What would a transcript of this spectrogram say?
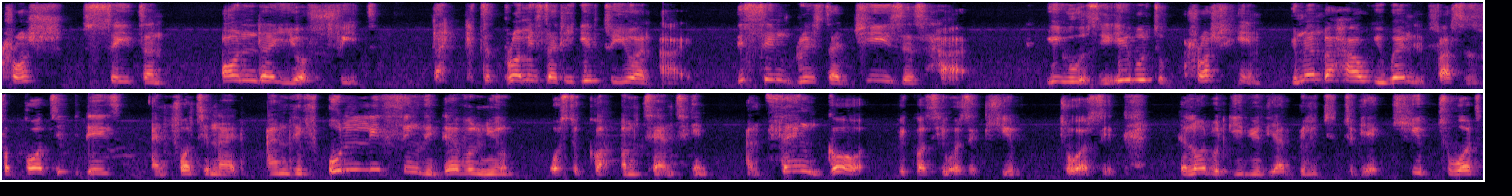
crush Satan under your feet. That's the promise that he gave to you and I. This same grace that Jesus had, he was able to crush him. Remember how he went and fasted for 40 days and 40 nights, and the only thing the devil knew was to come tempt him. And thank God because he was equipped towards it. The Lord will give you the ability to be equipped towards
